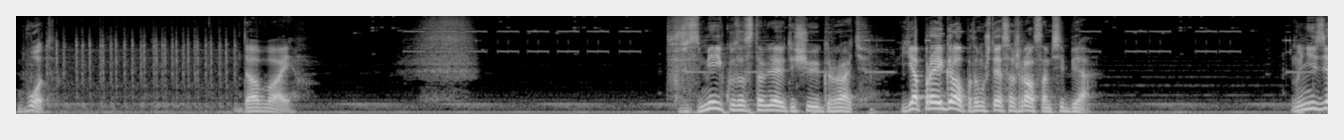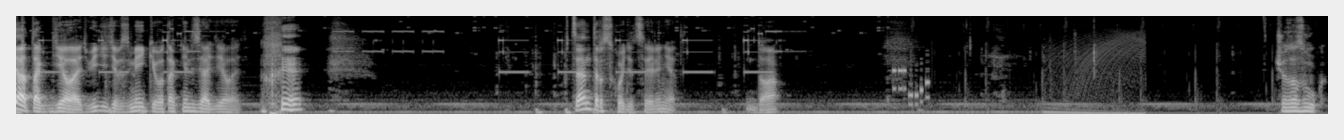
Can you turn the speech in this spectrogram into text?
Вот. Давай. В змейку заставляют еще играть. Я проиграл, потому что я сожрал сам себя. Ну нельзя так делать. Видите, в змейке вот так нельзя делать. В центр сходится или нет? Да. Что за звук?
